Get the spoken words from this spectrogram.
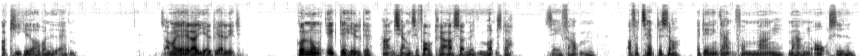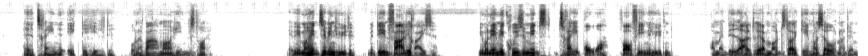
og kiggede op og ned af dem. Så må jeg hellere hjælpe jer lidt. Kun nogle ægte helte har en chance for at klare sådan et monster, sagde fagnen, og fortalte så, at den engang for mange, mange år siden havde trænet ægte helte under varmere himmelstrøg. Ja, vi må hen til min hytte, men det er en farlig rejse. Vi må nemlig krydse mindst tre broer for at finde hytten, og man ved aldrig, om monsteret gemmer sig under dem.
